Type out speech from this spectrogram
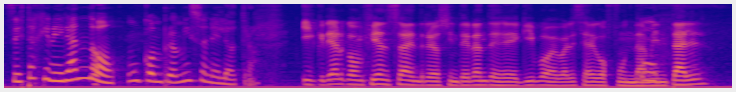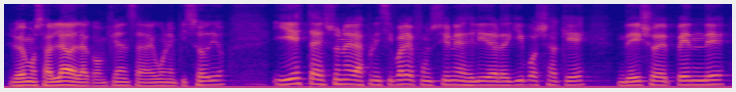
se está generando un compromiso en el otro. Y crear confianza entre los integrantes del equipo me parece algo fundamental. Lo hemos hablado de la confianza en algún episodio. Y esta es una de las principales funciones del líder de equipo, ya que de ello depende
